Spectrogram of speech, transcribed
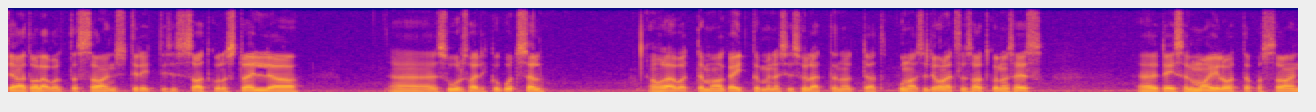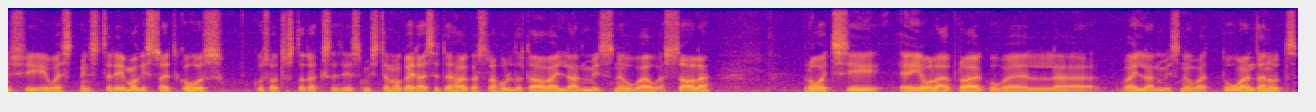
teadaolevalt Assange tiriti siis saatkonnast välja äh, suursaadiku kutsel. olevat tema käitumine siis ületanud teatud punased jooned seal saatkonna sees. Äh, teisel mail ootab Assange'i Westminsteri magistraatkohus kus otsustatakse siis, mis temaga edasi teha, kas rahuldada väljaandmisnõue USA-le. Rootsi ei ole praegu veel äh, väljaandmisnõuet uuendanud,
